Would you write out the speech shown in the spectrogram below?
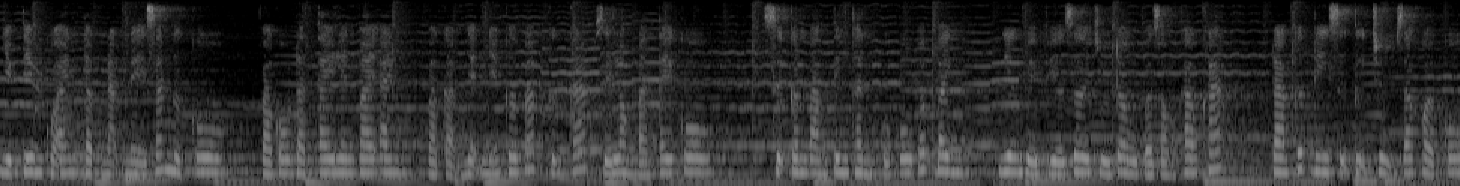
Nhịp tim của anh đập nặng nề sát ngực cô và cô đặt tay lên vai anh và cảm nhận những cơ bắp cứng cáp dưới lòng bàn tay cô. Sự cân bằng tinh thần của cô bấp bênh, nghiêng về phía rơi chúi đầu vào dòng khao khát, đang cướp đi sự tự chủ ra khỏi cô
